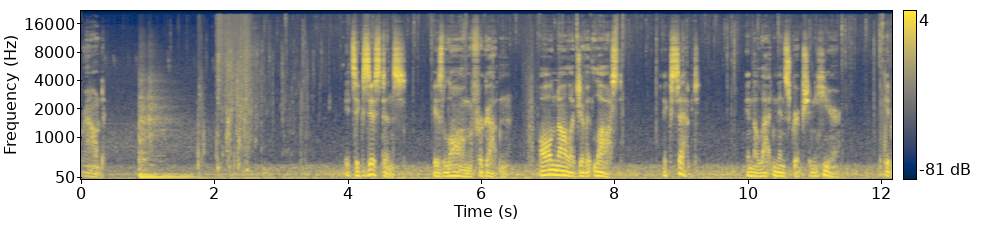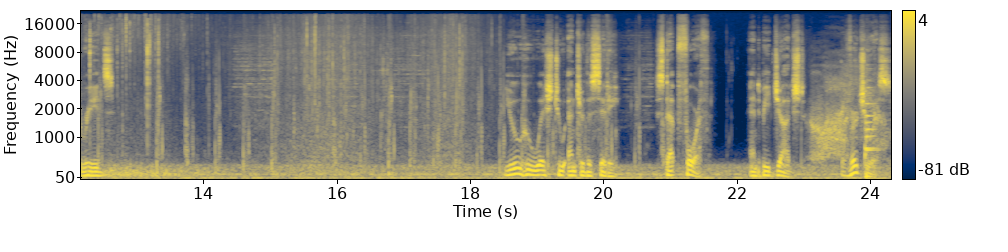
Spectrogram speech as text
Ground. Its existence is long forgotten, all knowledge of it lost, except in the Latin inscription here. It reads You who wish to enter the city, step forth and be judged. The virtuous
